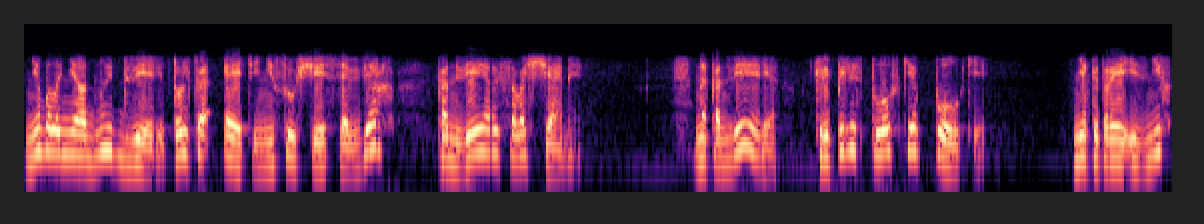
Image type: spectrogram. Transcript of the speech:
не было ни одной двери, только эти, несущиеся вверх, конвейеры с овощами. На конвейере крепились плоские полки. Некоторые из них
